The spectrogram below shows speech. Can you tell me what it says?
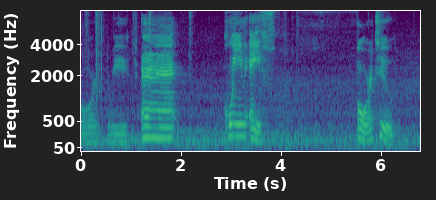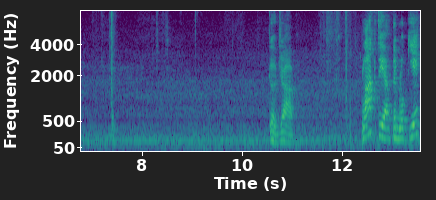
4, 3. Uh, queen, ace. 4, 2. Good job. Blocked ya. Te bloqueé.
